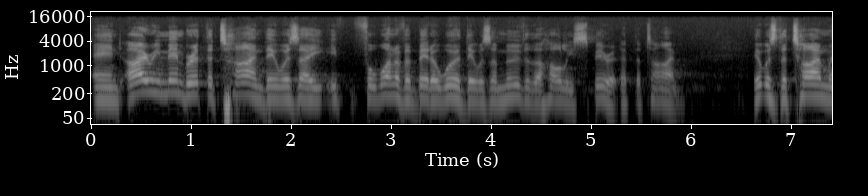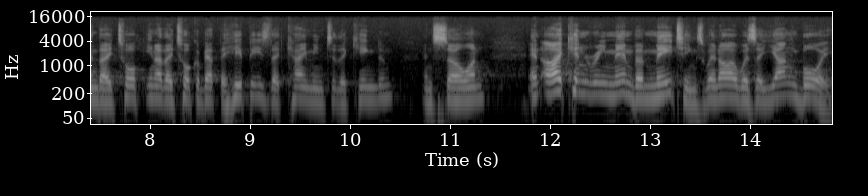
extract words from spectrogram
And I remember at the time there was a, for want of a better word, there was a move of the Holy Spirit at the time. It was the time when they talk, you know, they talk about the hippies that came into the kingdom and so on. And I can remember meetings when I was a young boy.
